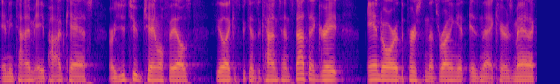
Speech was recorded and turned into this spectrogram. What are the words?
Anytime a podcast or YouTube channel fails, I feel like it's because the content's not that great and or the person that's running it isn't that charismatic.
